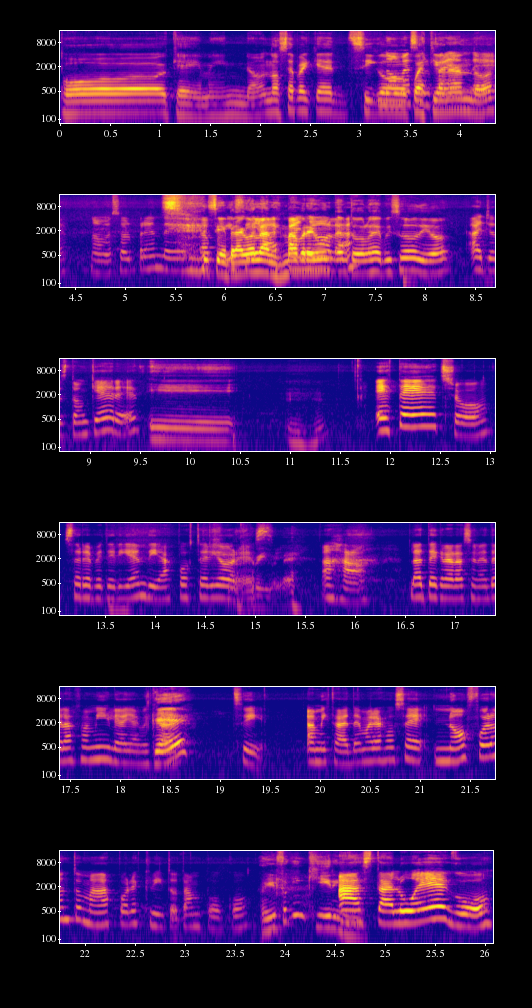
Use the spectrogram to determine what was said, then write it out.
Porque no, no sé por qué sigo no me cuestionando. sorprende. No me sorprende. la Siempre hago la misma pregunta en todos los episodios. I just don't get it. Y. Este hecho se repetiría en días posteriores. Horrible. Ajá. Las declaraciones de la familia y amistades. ¿Qué? Sí. Amistades de María José no fueron tomadas por escrito tampoco. Are you fucking kidding? Hasta luego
